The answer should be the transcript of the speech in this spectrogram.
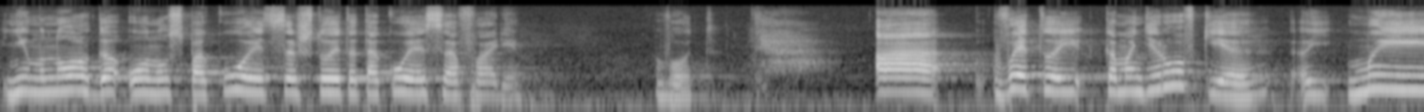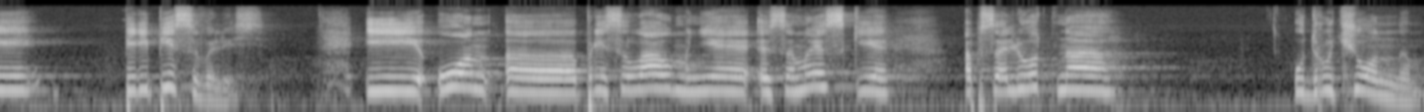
немного он успокоится, что это такое сафари. Вот. А в этой командировке э, мы переписывались. И он э, присылал мне смс абсолютно удрученным.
